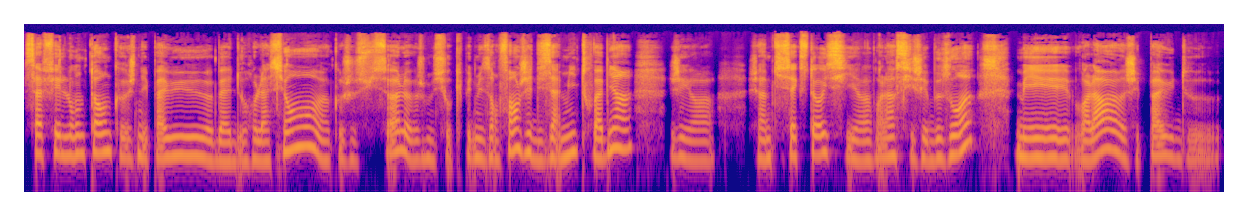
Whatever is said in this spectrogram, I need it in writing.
ça fait longtemps que je n'ai pas eu ben, de relation, que je suis seule. Je me suis occupée de mes enfants. J'ai des amis, tout va bien. J'ai j'ai un petit sextoy si voilà si j'ai besoin. Mais voilà, j'ai pas eu de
